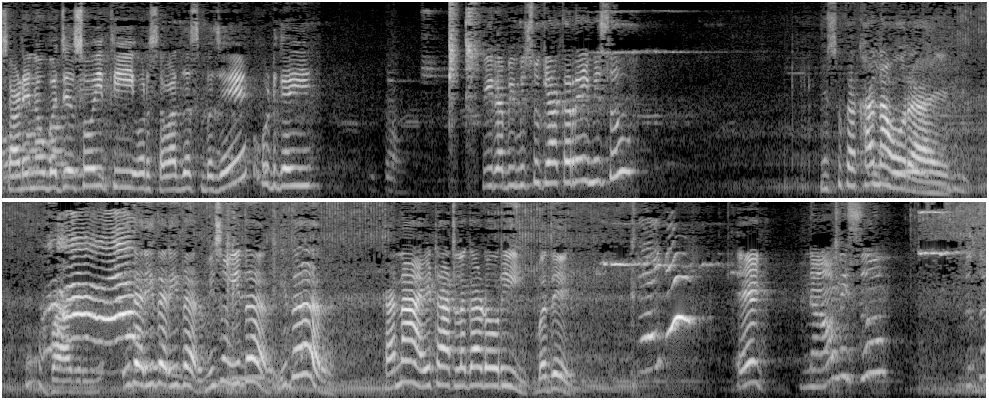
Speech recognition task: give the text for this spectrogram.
साढ़े नौ बजे सोई थी और सवा दस बजे उठ गई। फिर अभी मिसू क्या कर रही मिसू? मिसू का खाना हो रहा है। भाग रही है इधर इधर इधर मीसू इधर इधर खाना हेठ हाथ लगाड़ो री बधे એક ના મીસુ તો તો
